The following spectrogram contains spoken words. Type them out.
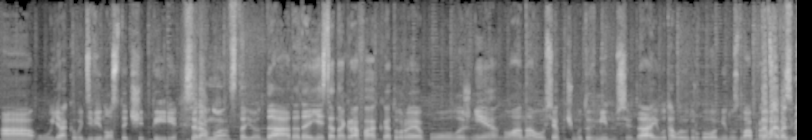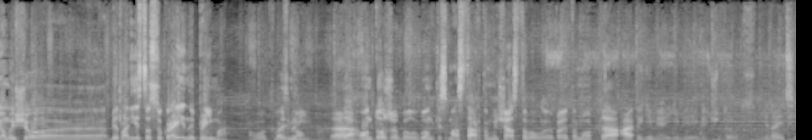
а у Якова 94. Все равно отстает. Да, да, да. И есть одна графа, которая по лыжне, но она у всех почему-то в минусе, да, и у того, и у другого минус 2%. Давай возьмем еще э, биатлониста с Украины Прима. Вот, возьмем. Прима, да? да, он тоже был в гонке с Мастартом, участвовал, э, поэтому Да, а имя, имя, имя, что-то не найти.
